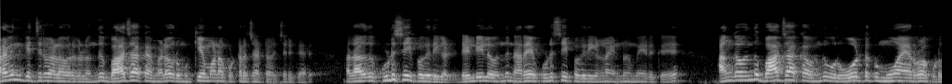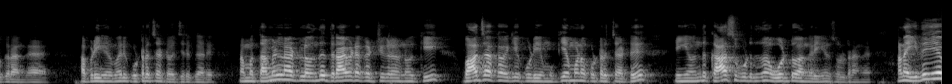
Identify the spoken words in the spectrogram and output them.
அரவிந்த் கெஜ்ரிவால் அவர்கள் வந்து பாஜக மேலே ஒரு முக்கியமான குற்றச்சாட்டை வச்சுருக்காரு. அதாவது குடிசை பகுதிகள் டெல்லியில் வந்து நிறைய குடிசை பகுதிகள்லாம் இன்னுமே இருக்குது அங்கே வந்து பாஜக வந்து ஒரு ஓட்டுக்கு மூவாயிரம் ரூபா கொடுக்குறாங்க. அப்படிங்கிற மாதிரி குற்றச்சாட்டு வச்சிருக்காரு. நம்ம தமிழ்நாட்டில் வந்து திராவிட கட்சிகளை நோக்கி பாஜக வைக்கக்கூடிய முக்கியமான குற்றச்சாட்டு நீங்க வந்து காசு கொடுத்து தான் ஓட்டு வாங்குறீங்கன்னு சொல்றாங்க. ஆனா இதையே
